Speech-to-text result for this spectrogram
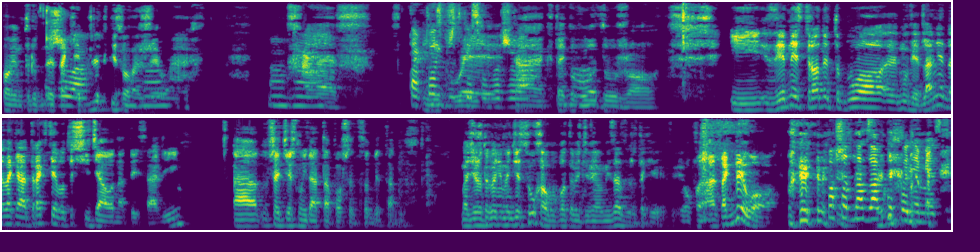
powiem trudne, takie brzydkie słowa, żyłach. Mhm. Tak, to jest brzydkie słowo żyła. Tak, tego było dużo. I z jednej strony to było, mówię, dla mnie taka atrakcja, bo coś się działo na tej sali, a przecież mój tata poszedł sobie tam Mam że tego nie będzie słuchał, bo potem będzie miał mi za że takie ale tak było. Poszedł na zakupy niemieckie.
